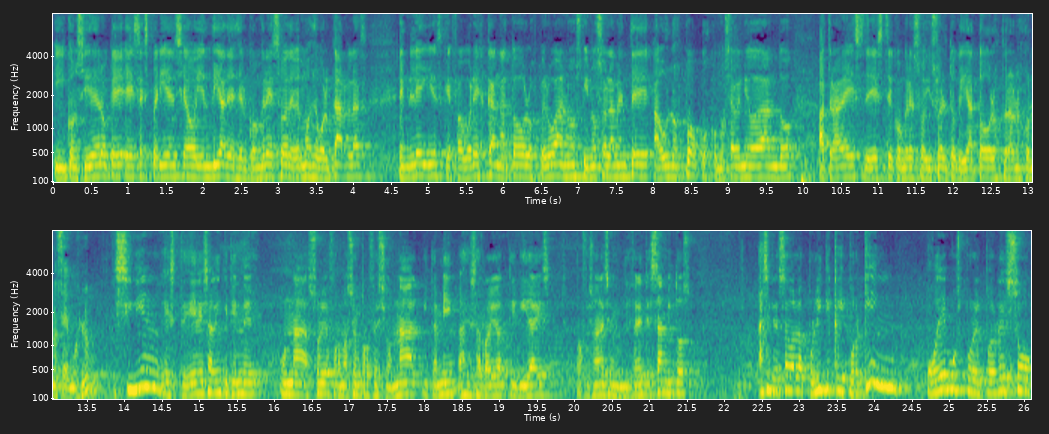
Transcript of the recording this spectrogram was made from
y considero que esa experiencia hoy en día desde el Congreso debemos de volcarlas en leyes que favorezcan a todos los peruanos y no solamente a unos pocos, como se ha venido dando a través de este Congreso disuelto que ya todos los peruanos conocemos, ¿no? Si bien este, eres alguien que tiene una sólida formación profesional y también has desarrollado actividades profesionales en diferentes ámbitos, has ingresado a la política y por qué Podemos por el progreso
